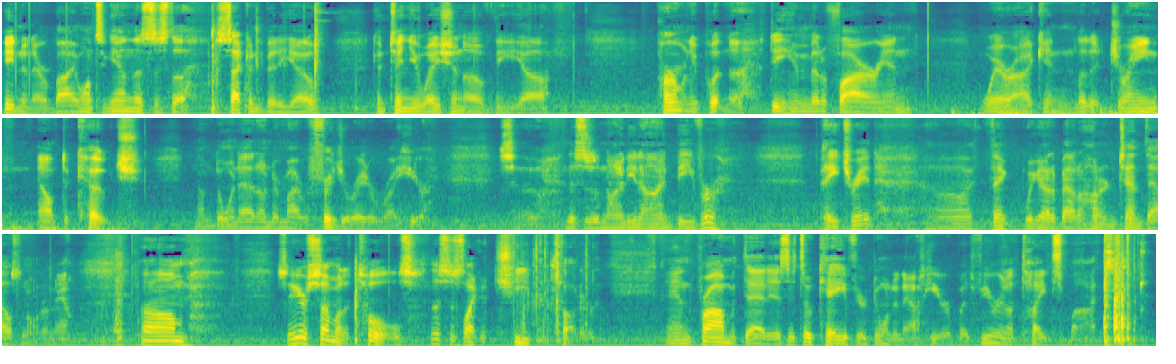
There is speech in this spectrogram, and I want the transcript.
Evening everybody. Once again, this is the second video, continuation of the uh, permanently putting a dehumidifier in where I can let it drain out the coach. And I'm doing that under my refrigerator right here. So this is a 99 Beaver Patriot. Uh, I think we got about 110,000 on it now. Um, so here's some of the tools. This is like a cheap cutter. And the problem with that is it's okay if you're doing it out here, but if you're in a tight spot,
